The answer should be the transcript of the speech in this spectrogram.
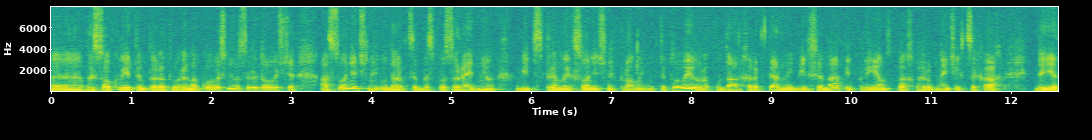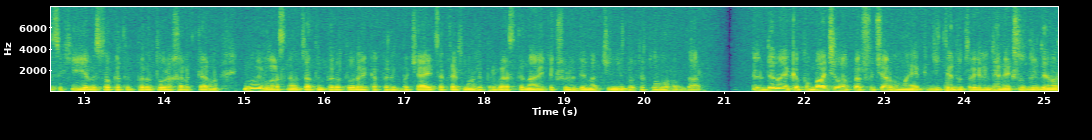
е, високої температури навколишнього середовища, а сонячний удар це безпосередньо від прямих сонячних променів. Тепловий удар характерний більше на підприємствах, виробничих цехах, де є цехи, є висока температура характерна. Ну і власне ця температура, яка передбачається, теж може привести, навіть якщо людина в тіні до теплового удару. Людина, яка побачила, в першу чергу має підійти до тої людини, якщо людина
